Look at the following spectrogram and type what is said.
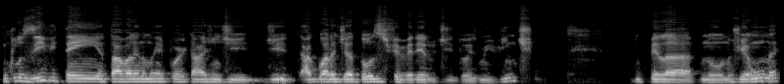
Inclusive tem, eu estava lendo uma reportagem de, de agora dia 12 de fevereiro de 2020, pela, no, no, G1, né,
